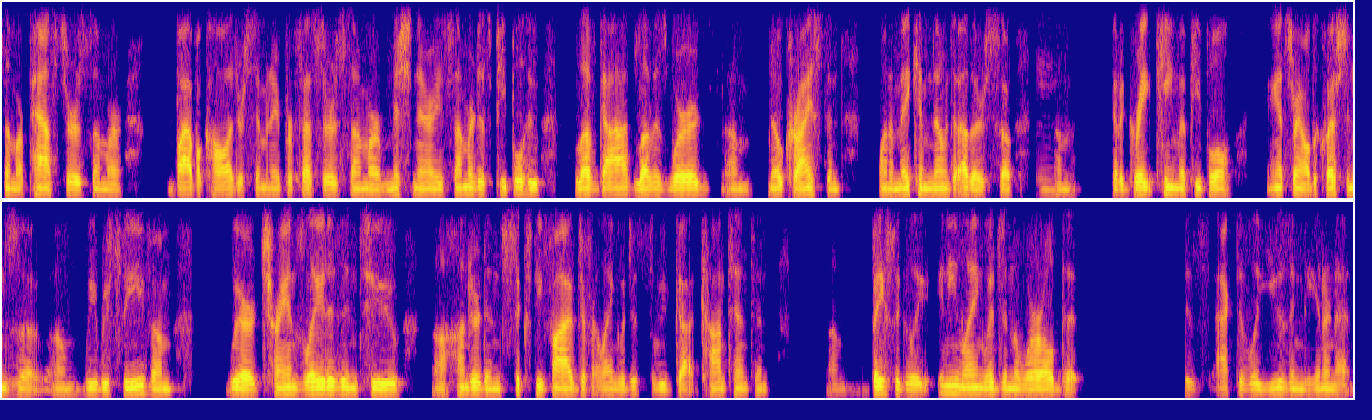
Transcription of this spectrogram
some are pastors, some are Bible college or seminary professors, some are missionaries, some are just people who love God, love His Word, um, know Christ, and want to make Him known to others. So, mm. um, got a great team of people answering all the questions uh, um, we receive. Um, we're translated into 165 different languages, so we've got content and um, basically any language in the world that is actively using the internet.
